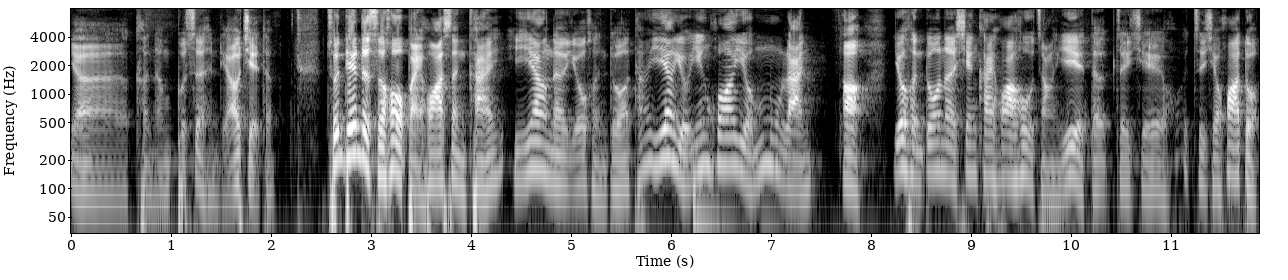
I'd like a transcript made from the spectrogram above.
呃，可能不是很了解的。春天的时候，百花盛开，一样呢，有很多，它一样有樱花，有木兰。啊，有很多呢，先开花后长叶的这些这些花朵，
